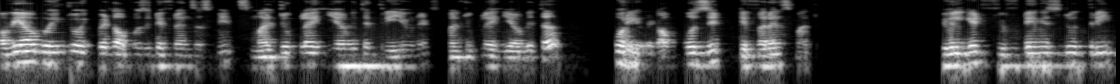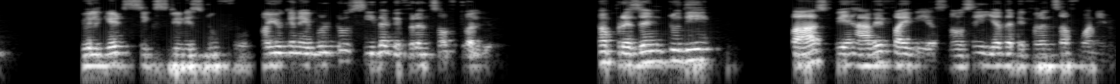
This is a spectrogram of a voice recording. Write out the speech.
How we are going to equate the opposite differences means multiply here with a 3 units, multiply here with a 4 unit. Opposite difference multiply. You will get 15 is to 3. You will get 16 is to 4. Now, you can able to see the difference of 12 units. Now, present to the past, we have a 5 years. Now, see here the difference of 1 unit.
